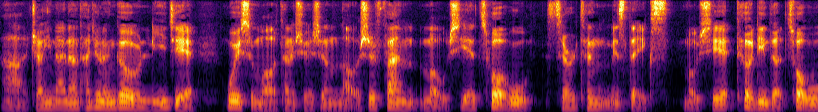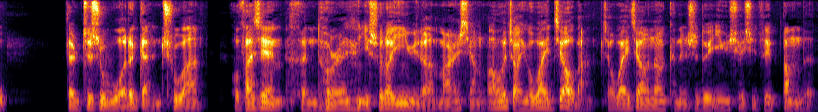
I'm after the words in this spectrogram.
啊，这样一来呢，他就能够理解为什么他的学生老是犯某些错误 （certain mistakes），某些特定的错误。但这是我的感触啊，我发现很多人一说到英语了，马上想啊，我找一个外教吧，找外教呢，可能是对英语学习最棒的。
